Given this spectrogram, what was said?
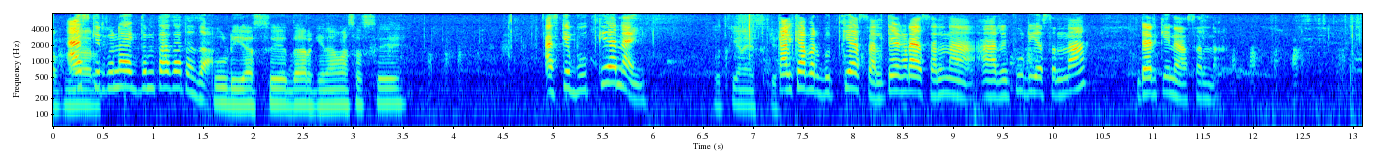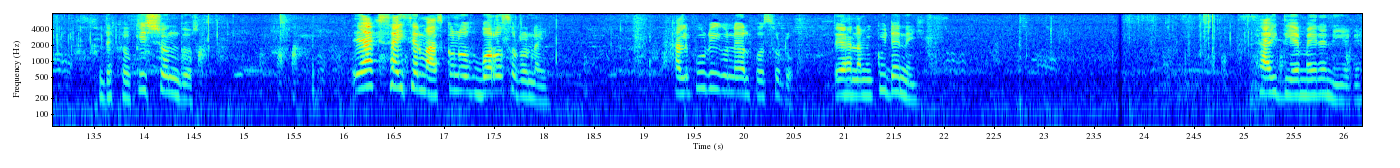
আপনার আজকের কোনো একদম তাজা তাজা পুরি আছে দারকিনা মাছ আছে আজকে বুতকিয়া নাই বুঝকি না আজকে কালকে আবার বুতকিয়া আসাল ট্যাংরা আসাল না আর পুরি আসাল না ডারকিনা আসাল না দেখো কি সুন্দর এক সাইজের মাছ কোনো বড় ছোট নাই খালি পুরি গুনে অল্প ছোট তো এখন আমি কুইডে নেই ছাই দিয়ে মেরে নিয়ে গে।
